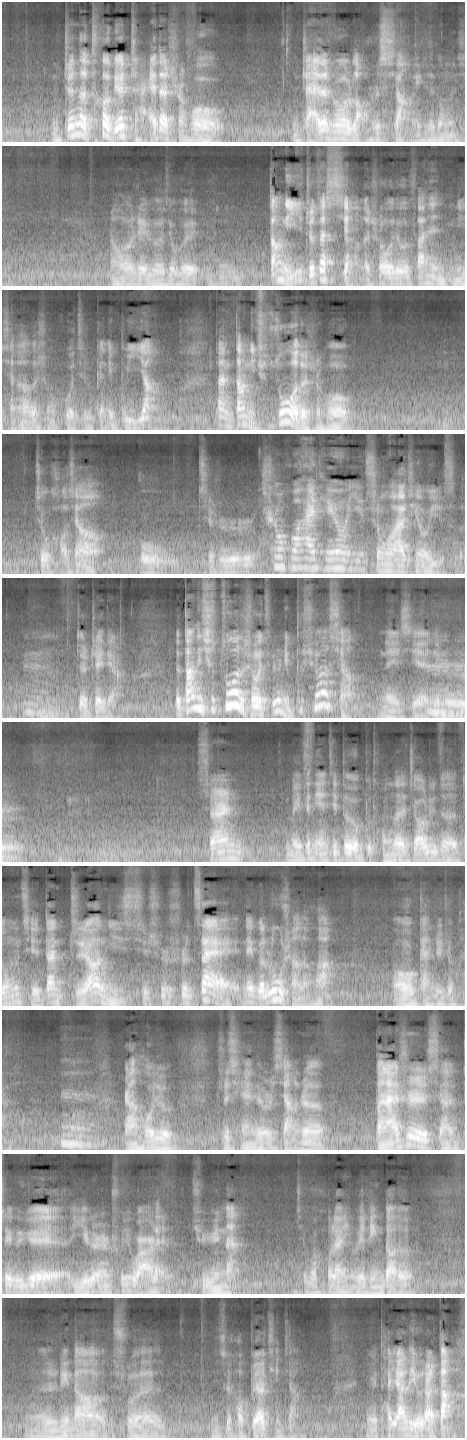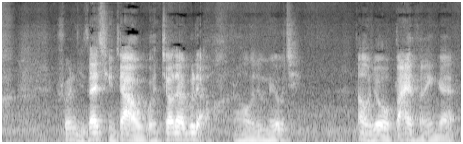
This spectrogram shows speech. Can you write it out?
你真的特别宅的时候，你宅的时候老是想一些东西，然后这个就会，嗯当你一直在想的时候，就会发现你想要的生活其实跟你不一样，但当你去做的时候，嗯就好像哦，其实生活还挺有意思。生活还挺有意思的。嗯就这点儿。就当你去做的时候，其实你不需要想那些，就是，嗯嗯，虽然每个年纪都有不同的焦虑的东西，但只要你其实是在那个路上的话，我感觉就还好。嗯然后就之前就是想着，本来是想这个月一个人出去玩来着，去云南，结果后来因为领导的，呃，领导说你最好不要请假，因为他压力有点大，说你再请假我交代不了，然后我就没有请。那我觉得我八月份应该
